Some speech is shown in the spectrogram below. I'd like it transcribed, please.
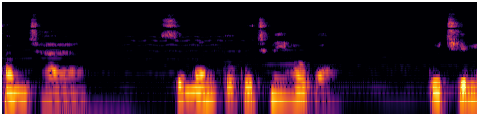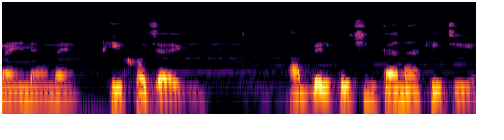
समझाया, सुमन को कुछ नहीं होगा। कुछ ही महीनों में ठीक हो जाएगी। आप बिल्कुल चिंता ना कीजिए।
